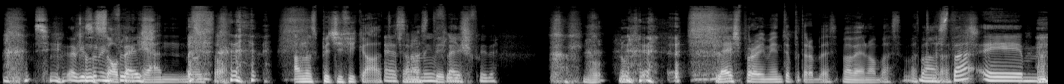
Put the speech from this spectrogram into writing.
sì, perché non so flash. perché hanno, non so, hanno specificato. Eh, saranno in flash, Fede. no, Flash probabilmente potrebbe essere. Vabbè, no, basta. Basta. basta. E, ehm,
